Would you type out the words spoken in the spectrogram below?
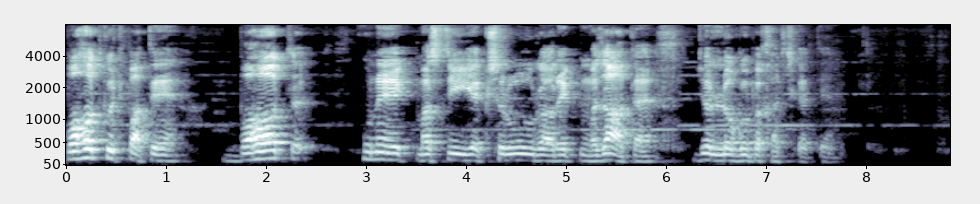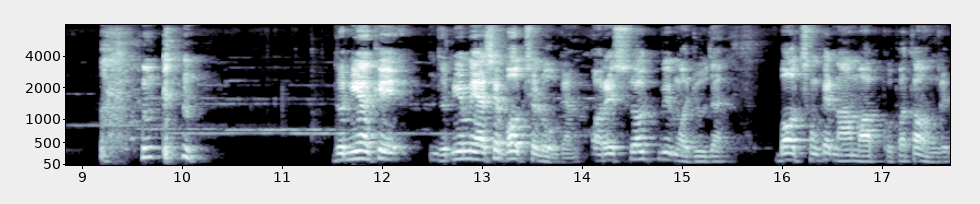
बहुत कुछ पाते हैं, बहुत उन्हें एक मस्ती, एक सरूर और एक मज़ा आता है जो लोगों पर खर्च करते हैं। दुनिया के, दुनिया में ऐसे बहुत से लोग हैं और इस वक्त भी मौजूद हैं। बहुत सौ के नाम आपको पता होंगे।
